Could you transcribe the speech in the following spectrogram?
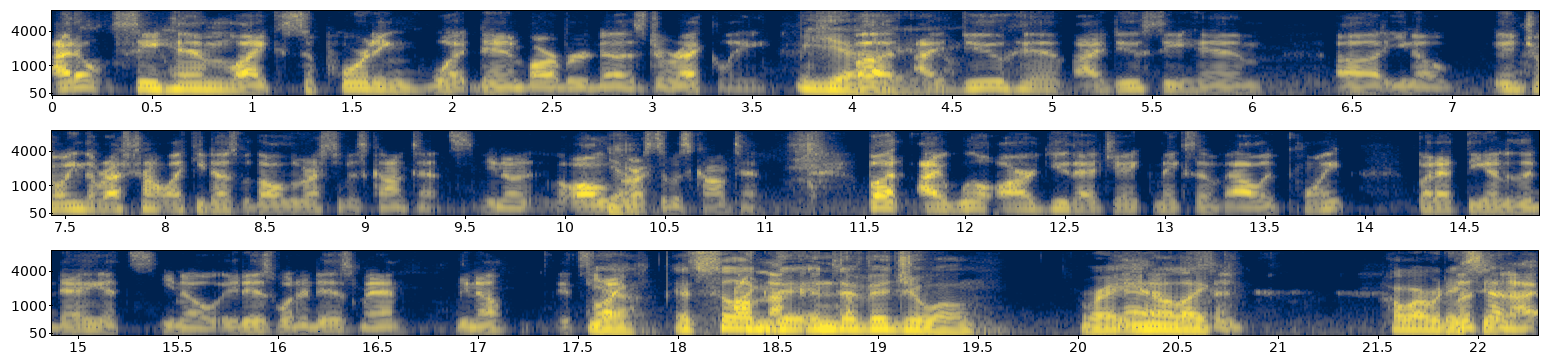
I don't see him like supporting what Dan Barber does directly. Yeah, but yeah, I do him I do see him uh, you know, enjoying the restaurant like he does with all the rest of his contents, you know, all Yeah. the rest of his content. But I will argue that Jake makes a valid point. But at the end of the day, it's you know, it is what it is, man. You know, it's yeah. like it's still like the tell- individual, right? yeah, you know, like however they listen, see it. I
